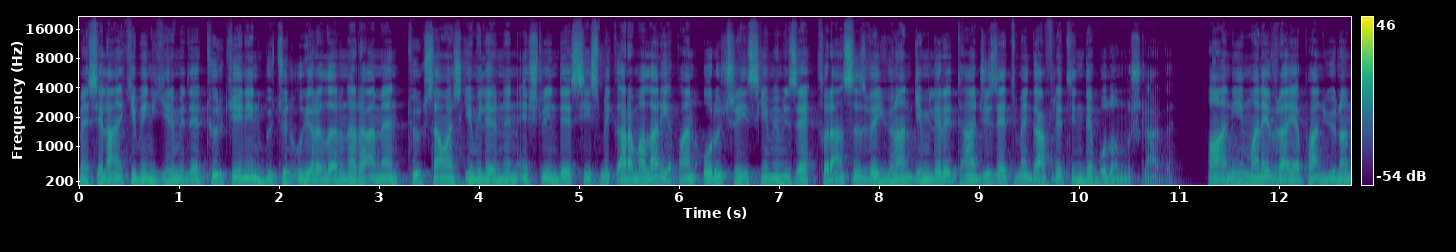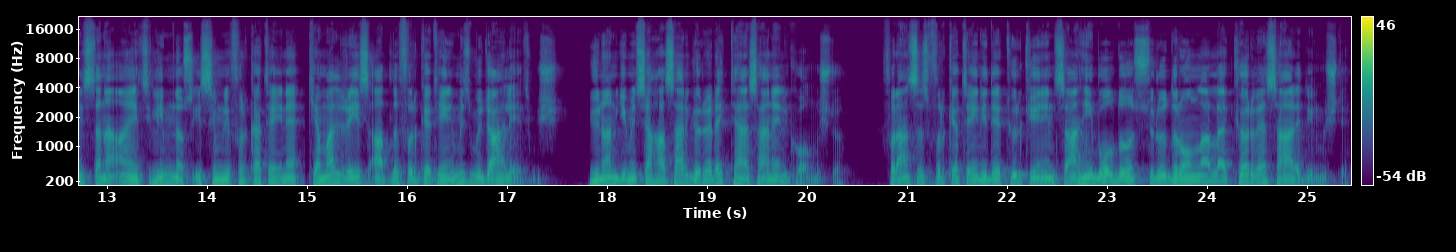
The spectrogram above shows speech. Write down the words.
Mesela 2020'de Türkiye'nin bütün uyarılarına rağmen Türk savaş gemilerinin eşliğinde sismik aramalar yapan Oruç Reis gemimize Fransız ve Yunan gemileri taciz etme gafletinde bulunmuşlardı. Ani manevra yapan Yunanistan'a ait Limnos isimli fırkateyne Kemal Reis adlı fırkateynimiz müdahale etmiş. Yunan gemisi hasar görerek tersanelik olmuştu. Fransız fırkateyni de Türkiye'nin sahip olduğu sürü dronlarla kör ve sağır edilmişti.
